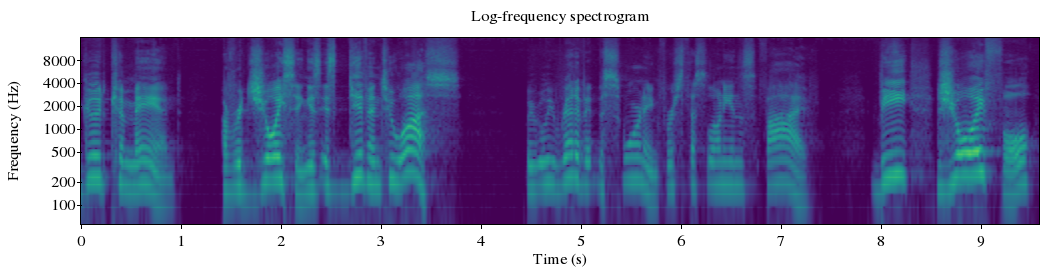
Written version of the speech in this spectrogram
good command of rejoicing is, is given to us. We, we read of it this morning, 1 Thessalonians 5. Be joyful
